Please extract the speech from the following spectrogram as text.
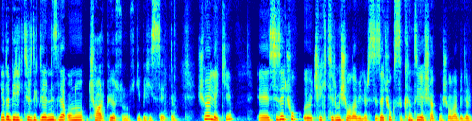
Ya da biriktirdiklerinizle onu çarpıyorsunuz gibi hissettim. Şöyle ki e, size çok e, çektirmiş olabilir. Size çok sıkıntı yaşatmış olabilir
